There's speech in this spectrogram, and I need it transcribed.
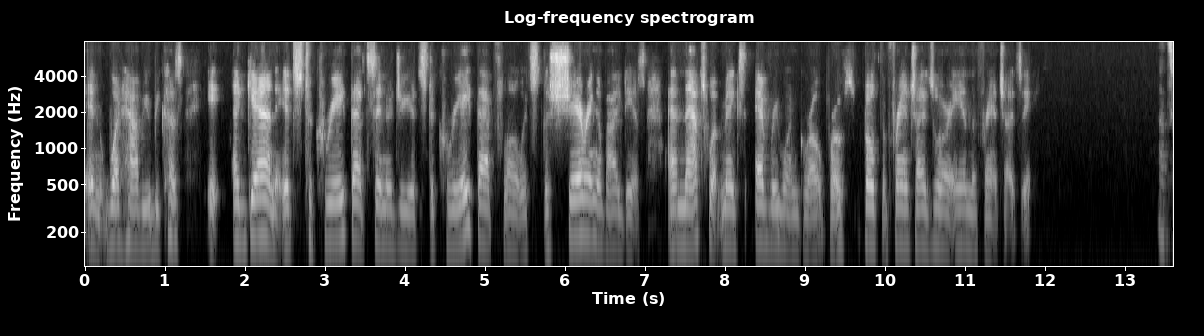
and what have you. Because it, again, it's to create that synergy, it's to create that flow, it's the sharing of ideas. And that's what makes everyone grow, both, both the franchisor and the franchisee. That's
